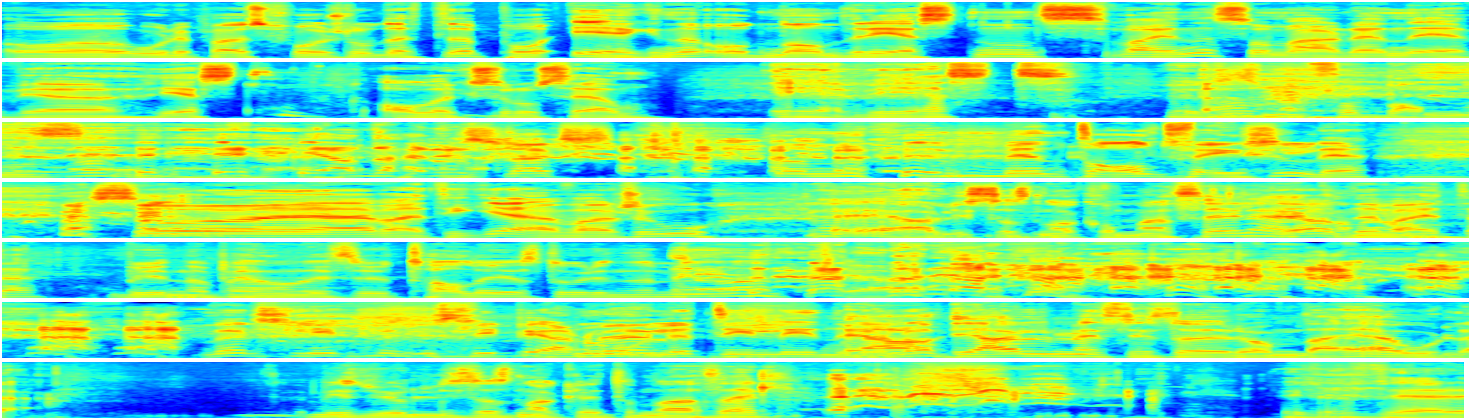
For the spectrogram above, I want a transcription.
Og Ole Paus foreslo dette på egne og den andre gjestens vegne, som er den evige gjesten, Alex Rosén. Evig gjest. Høres ut som en forbannelse. Ja, det er et slags sånn mentalt fengsel, det. Så jeg veit ikke, jeg. Vær så god. Jeg har lyst til å snakke om meg selv. Jeg Ja, kan det vet jeg. begynne på en av disse utallige historiene mine. Men slipp, slipp gjerne Ole til Ja, jeg har mest lyst til å høre om deg, jeg, Ole. Hvis du har lyst til å snakke litt om deg selv. Det er,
